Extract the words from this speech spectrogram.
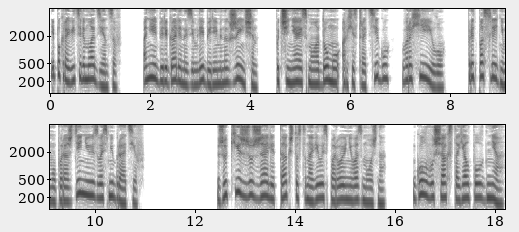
и покровители младенцев, они оберегали на земле беременных женщин, подчиняясь молодому архистратигу Варахиилу, предпоследнему по рождению из восьми братьев. Жуки жужжали так, что становилось порою невозможно. Гул в ушах стоял полдня.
